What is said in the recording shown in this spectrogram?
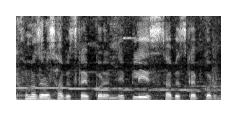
এখনও যারা সাবস্ক্রাইব করেননি প্লিজ সাবস্ক্রাইব করেন।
